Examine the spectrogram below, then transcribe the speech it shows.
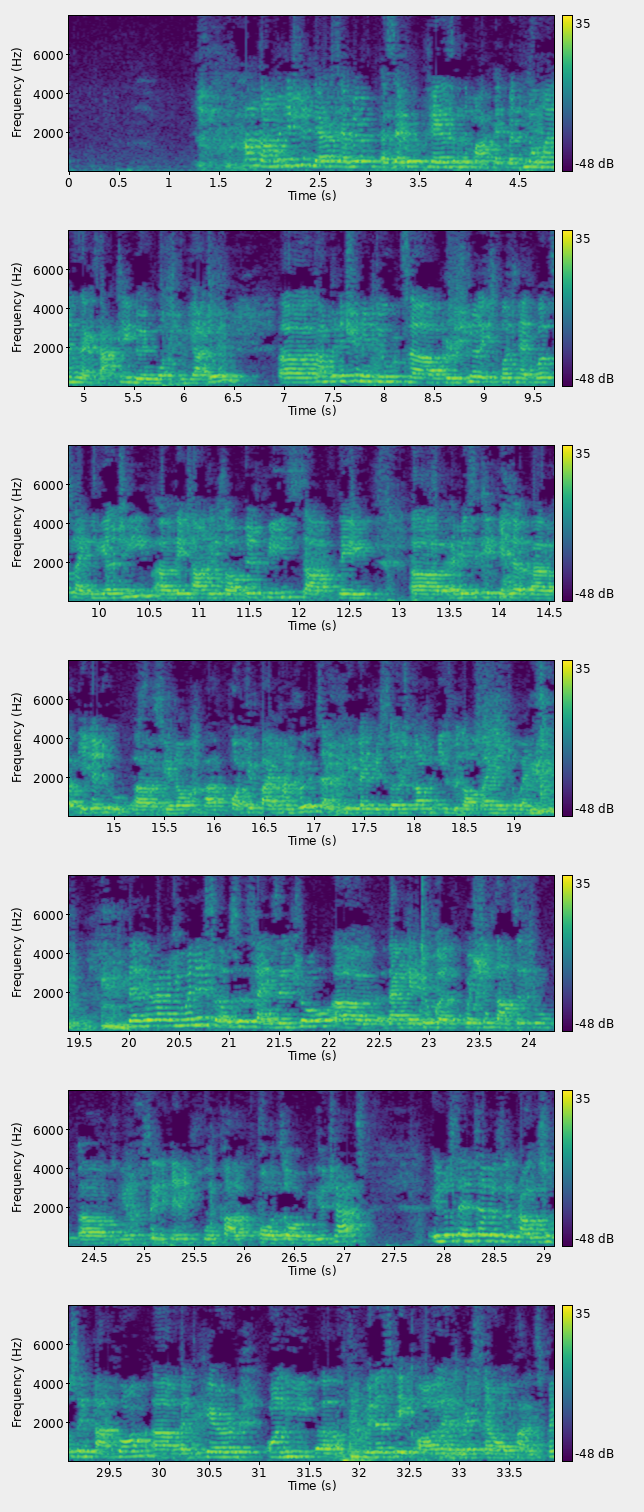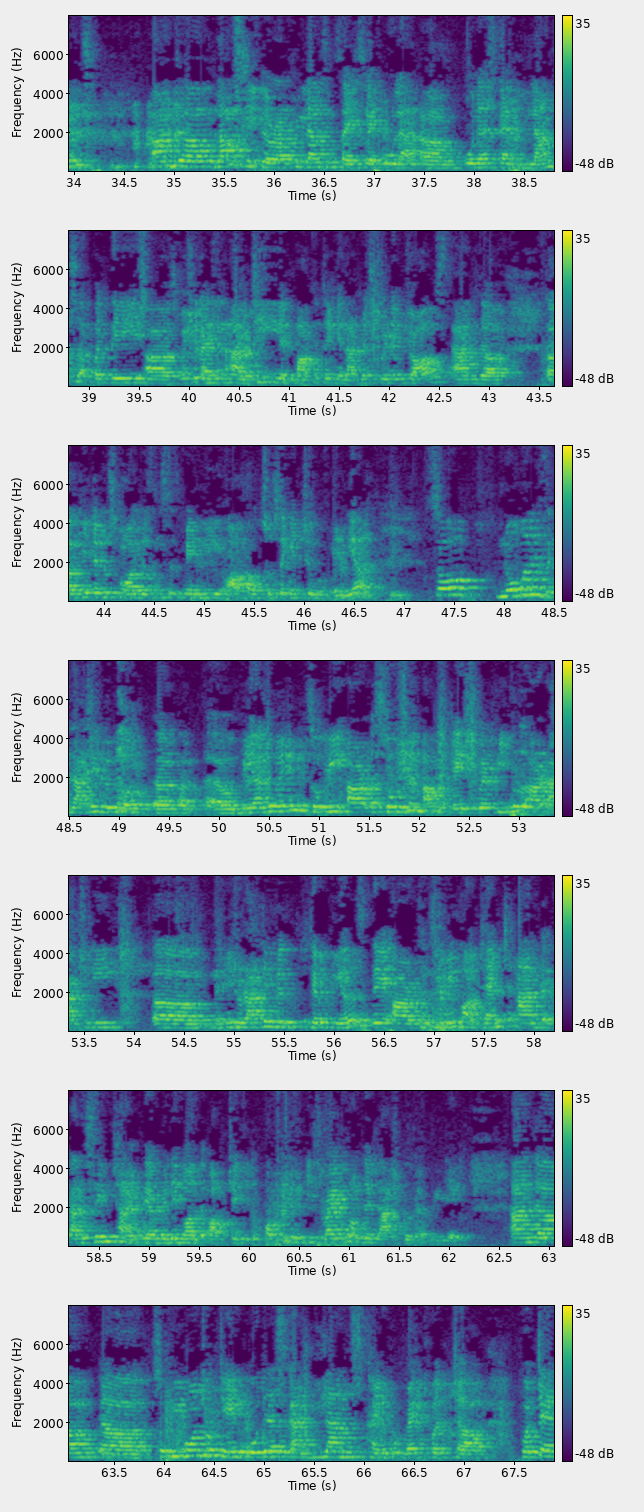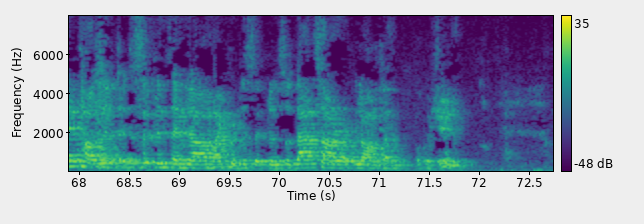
Our competition, there are several, uh, several players in the market, but no one is exactly doing what we are doing. Uh, competition includes uh, traditional expert networks like GLG. Uh, they charge exorbitant fees. Uh, they uh, basically cater, cater to you know Fortune 500s and give like research companies with offline intervention. then there are Q&A services like Zintro that get your questions answered through you know facilitating phone calls or video chats. InnoCentive is a crowdsourcing platform, uh, but here only uh, a few winners take all and the rest are all participants. And uh, lastly, there are freelancing sites like Ola, um, Odesk and Elance, but they uh, specialize in IT and marketing and administrative jobs and uh, uh, cater to small businesses, mainly outsourcing it to India. So no one is exactly doing what uh, uh, we are doing. So we are a social marketplace where people are actually um, interacting with their peers. They are consuming content, and at the same time, they are bidding on the opportunities right from their dashboard every day. And um, uh, so we want to attain Odesk and Elance kind of effect, but uh, for 10,000 disciplines and uh, micro disciplines. So that's our long-term vision.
